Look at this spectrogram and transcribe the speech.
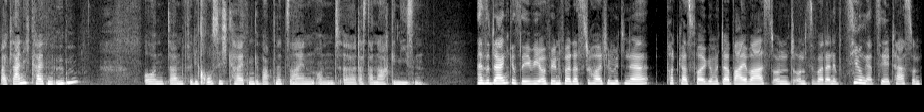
bei Kleinigkeiten üben und dann für die Großigkeiten gewappnet sein und äh, das danach genießen. Also danke, Sevi, auf jeden Fall, dass du heute mit in der Podcast-Folge mit dabei warst und uns über deine Beziehung erzählt hast und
